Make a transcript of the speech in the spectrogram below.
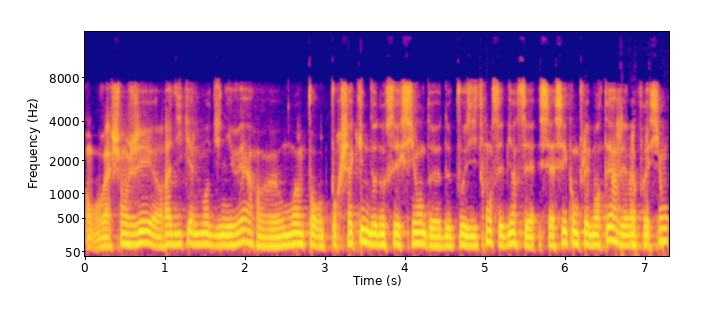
On va changer radicalement d'univers, euh, au moins pour, pour chacune de nos sections de, de positron, c'est bien, c'est assez complémentaire, j'ai l'impression.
